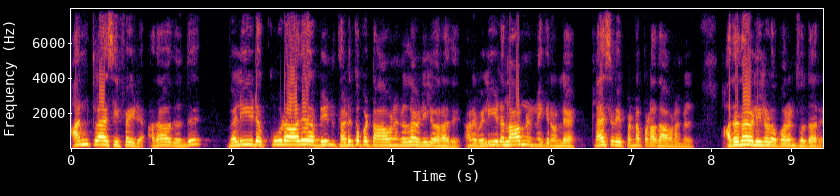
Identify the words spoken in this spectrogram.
அன்கிளாசிஃபைடு அதாவது வந்து வெளியிடக்கூடாது அப்படின்னு தடுக்கப்பட்ட ஆவணங்கள்லாம் வெளியில் வராது. ஆனால் வெளியிடலாம்னு நினைக்கிறோம்ல கிளாசிஃபை பண்ணப்படாத ஆவணங்கள். அதை தான் வெளியிட போகிறேன்னு சொல்கிறாரு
